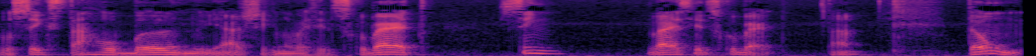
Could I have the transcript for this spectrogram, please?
Você que está roubando e acha que não vai ser descoberto, sim, vai ser descoberto. Tá? Então,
